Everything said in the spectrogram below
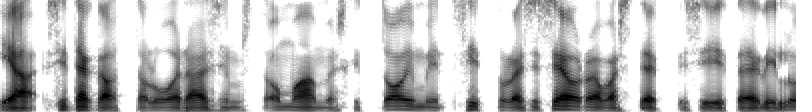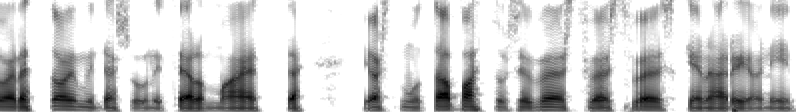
Ja sitä kautta luodaan semmoista omaa myöskin toimintaa. Sitten tulee se seuraava steppi siitä, eli luoda toimintasuunnitelmaa, että jos mun tapahtuu se worst, worst, worst skenaario, niin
